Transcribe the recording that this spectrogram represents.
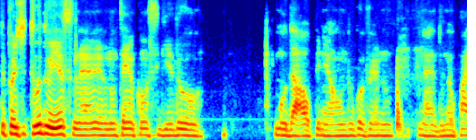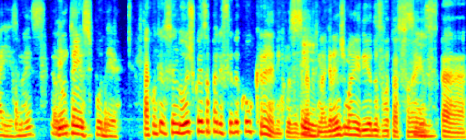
depois de tudo isso, né, eu não tenha conseguido mudar a opinião do governo né, do meu país, mas eu não tenho esse poder. Está acontecendo hoje coisa parecida com a Ucrânia, inclusive, né? porque na grande maioria das votações uh,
